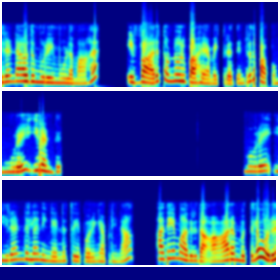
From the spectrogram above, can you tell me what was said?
இரண்டாவது முறை மூலமாக எவ்வாறு தொண்ணூறு பாகை அமைக்கிறது என்றது பார்ப்போம். முறை இரண்டு. முறை இரண்டுல நீங்க என்ன செய்ய போறீங்க அப்படின்னா அதே மாதிரிதான் ஆரம்பத்துல ஒரு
